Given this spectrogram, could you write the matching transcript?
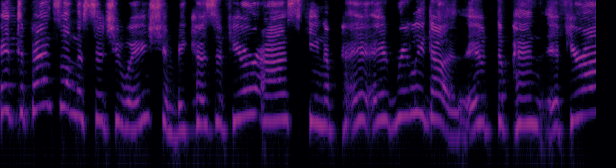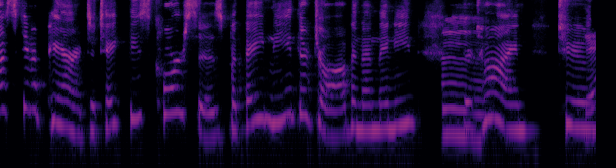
it depends on the situation because if you're asking a, it really does. It depends. If you're asking a parent to take these courses, but they need their job and then they need mm. their time, to yeah.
